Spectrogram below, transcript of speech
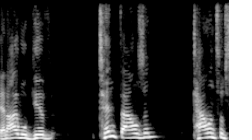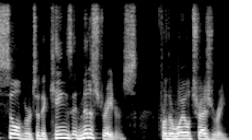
and I will give 10,000 talents of silver to the king's administrators for the royal treasury.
